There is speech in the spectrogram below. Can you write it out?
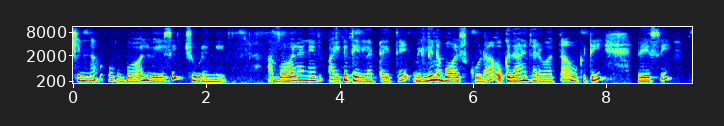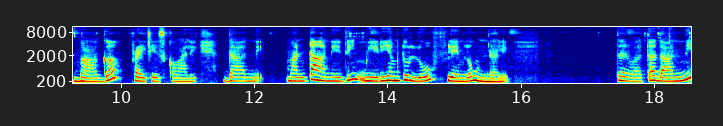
చిన్న ఒక బాల్ వేసి చూడండి. ఆ బాల్ అనేది పైకి తేలినట్టయితే మిగిలిన బాల్స్ కూడా ఒకదాని తర్వాత ఒకటి వేసి బాగా ఫ్రై చేసుకోవాలి. దాన్ని మంట అనేది మీడియం టు లో ఫ్లేమ్లో ఉండాలి. తర్వాత దాన్ని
